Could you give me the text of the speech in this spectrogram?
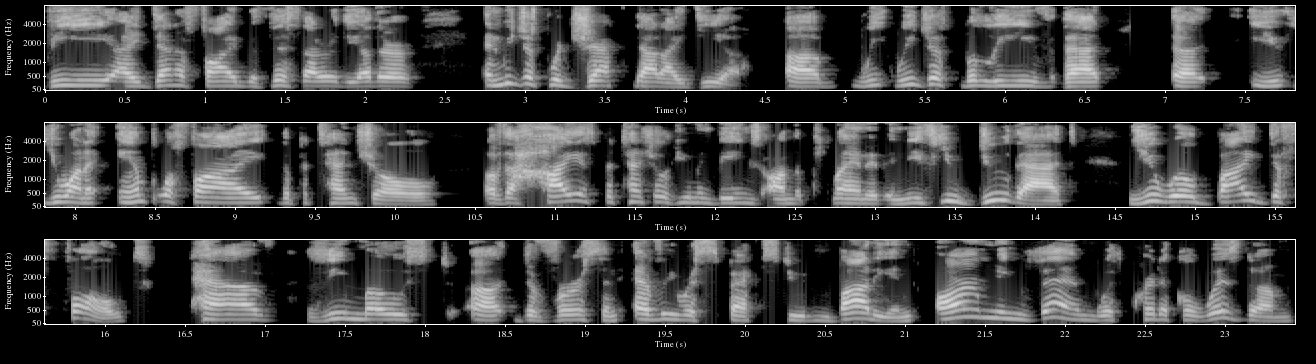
be identified with this, that, or the other. And we just reject that idea. Uh, we, we just believe that uh, you, you want to amplify the potential of the highest potential human beings on the planet. And if you do that, you will by default have the most uh, diverse in every respect student body. And arming them with critical wisdom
